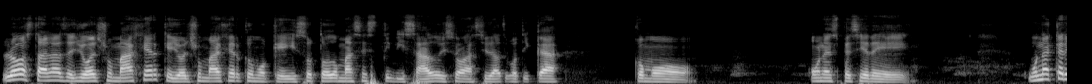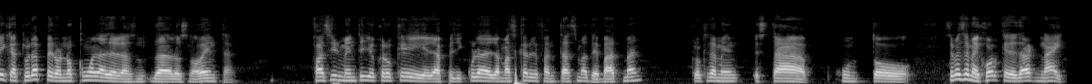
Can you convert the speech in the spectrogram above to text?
Luego están las de Joel Schumacher, que Joel Schumacher como que hizo todo más estilizado, hizo a Ciudad Gótica como una especie de... Una caricatura, pero no como la de, de los 90. Fácilmente yo creo que la película de la máscara del fantasma de Batman, creo que también está junto... Se me hace mejor que The Dark Knight,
